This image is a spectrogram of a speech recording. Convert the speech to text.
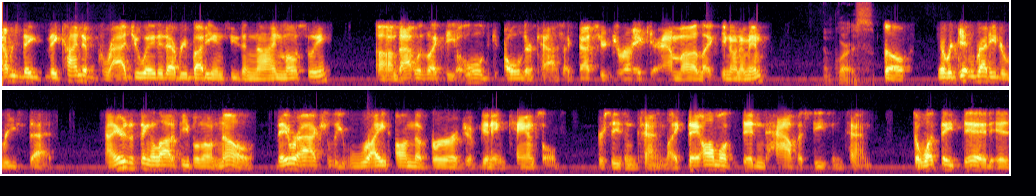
Every, they, they kind of graduated everybody in season 9 mostly. Um, that was like the old older cast. Like that's your Drake, your Emma, like, you know what I mean? Of course. So they were getting ready to reset. Now, here's the thing a lot of people don't know. They were actually right on the verge of getting canceled for season 10. Like they almost didn't have a season 10. So what they did is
